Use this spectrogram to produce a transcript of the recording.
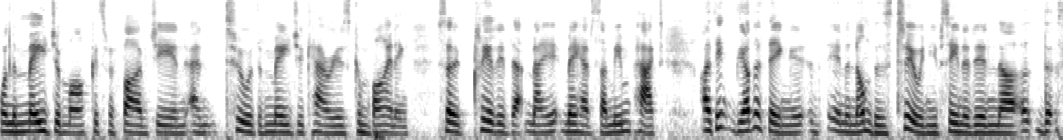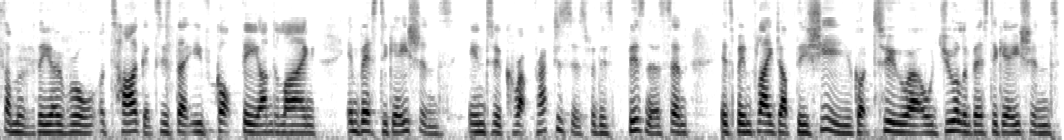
One of the major markets for 5G and, and two of the major carriers combining. So clearly that may, may have some impact. I think the other thing in the numbers too, and you've seen it in uh, the, some of the overall targets, is that you've got the underlying investigations into corrupt practices for this business, and it's been flagged up this year. You've got two uh, or dual investigations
